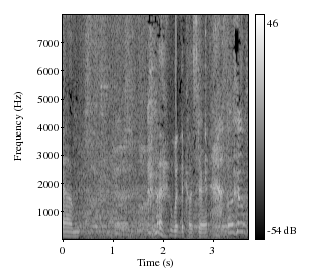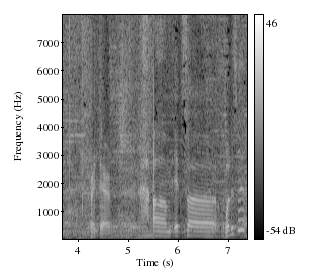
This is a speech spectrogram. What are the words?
um, with the coaster right there. Um, it's a what is it?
